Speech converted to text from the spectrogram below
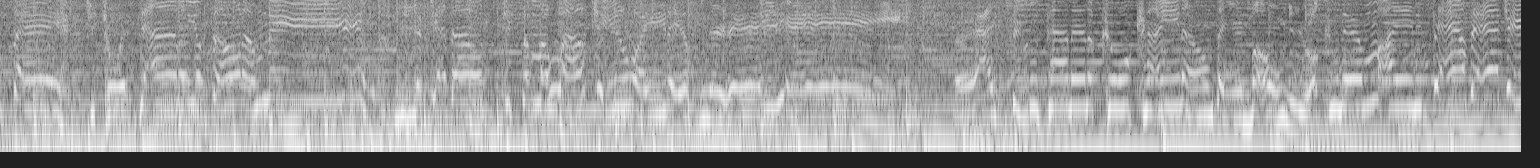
って聞こえたの夜空に見上げたお月様は綺麗ですね愛するための後悔なんてもう2億年前に捨ててき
